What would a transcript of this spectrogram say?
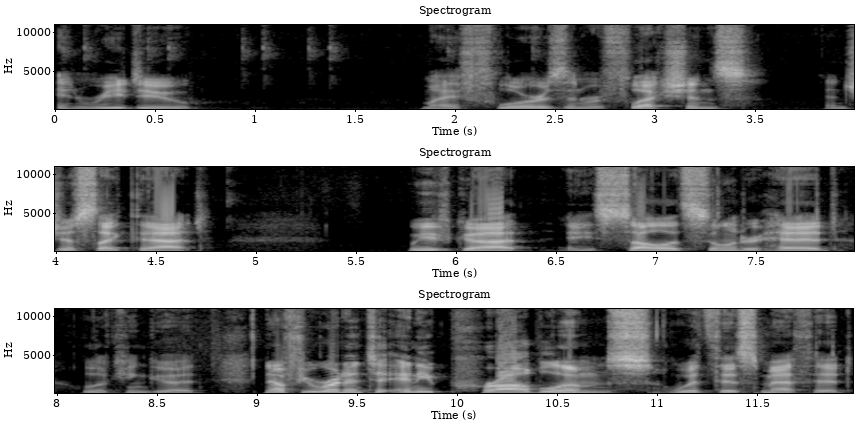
and redo my floors and reflections. And just like that, we've got a solid cylinder head looking good. Now, if you run into any problems with this method,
